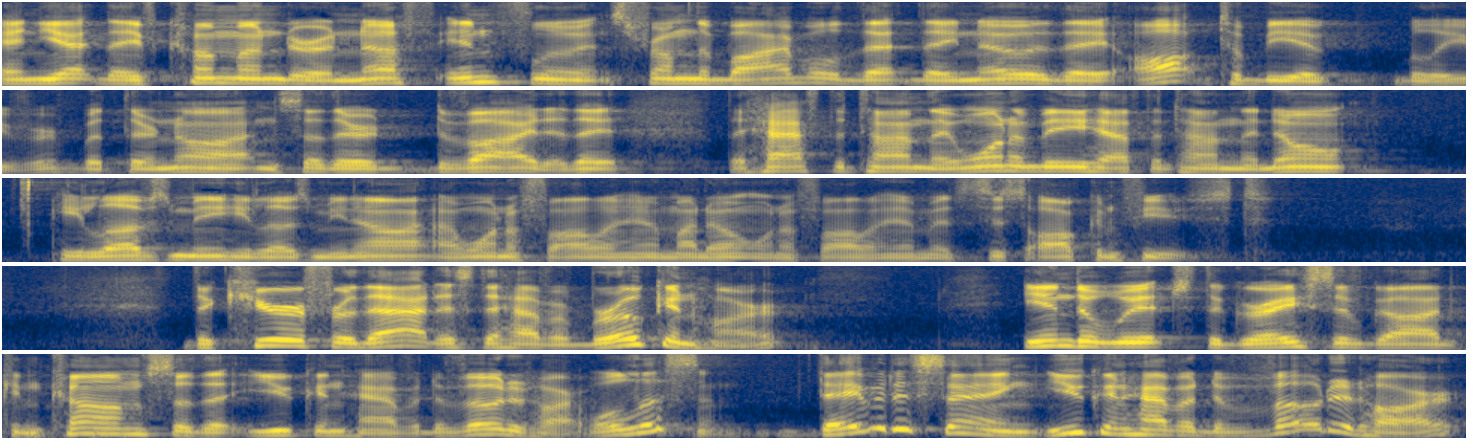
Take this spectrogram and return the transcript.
and yet they've come under enough influence from the Bible that they know they ought to be a believer, but they're not, and so they're divided. They, they half the time they want to be, half the time they don't. He loves me, he loves me not. I want to follow him, I don't want to follow him. It's just all confused. The cure for that is to have a broken heart into which the grace of God can come so that you can have a devoted heart. Well, listen, David is saying you can have a devoted heart,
